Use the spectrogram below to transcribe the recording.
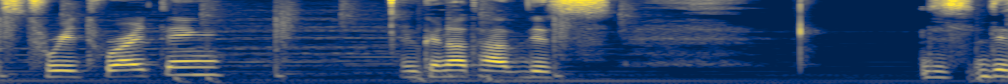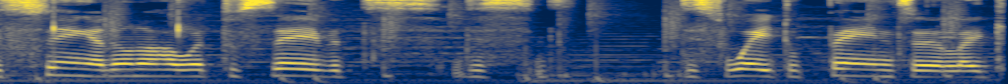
street writing, you cannot have this this this thing. I don't know how what to say, but this this way to paint uh, like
